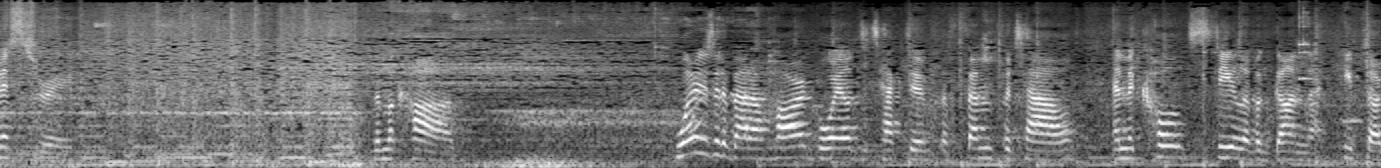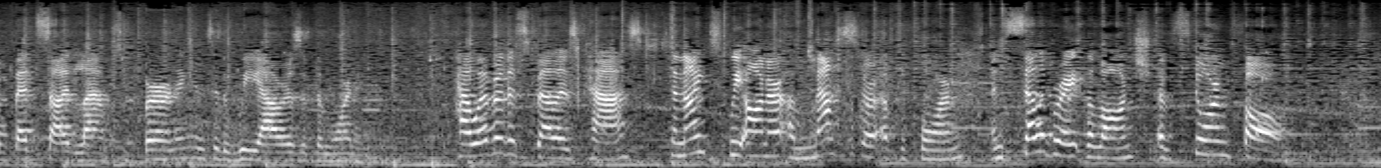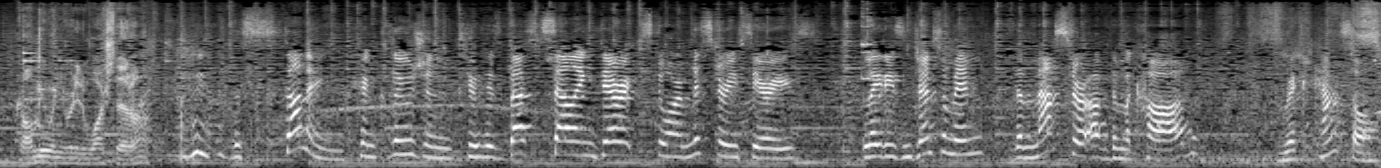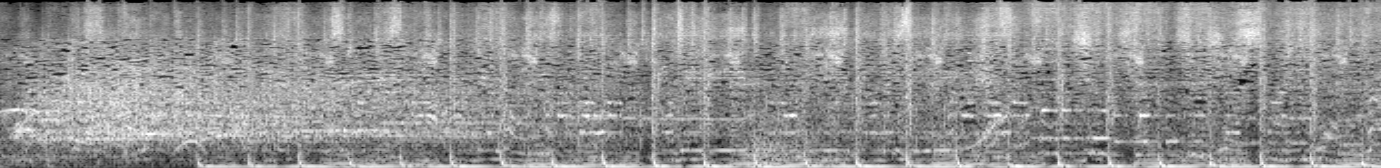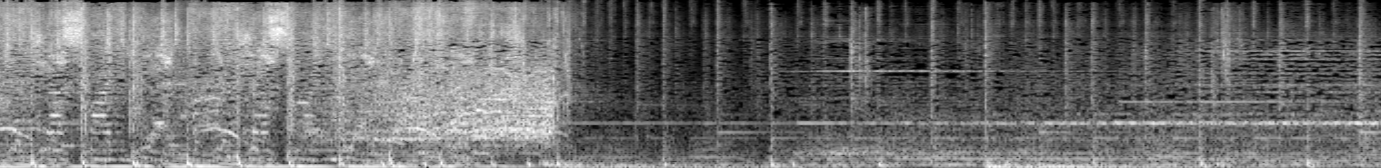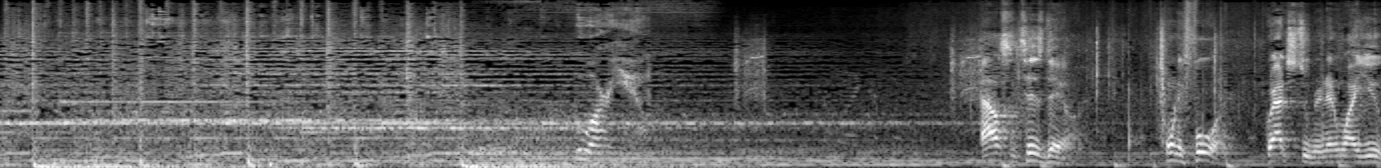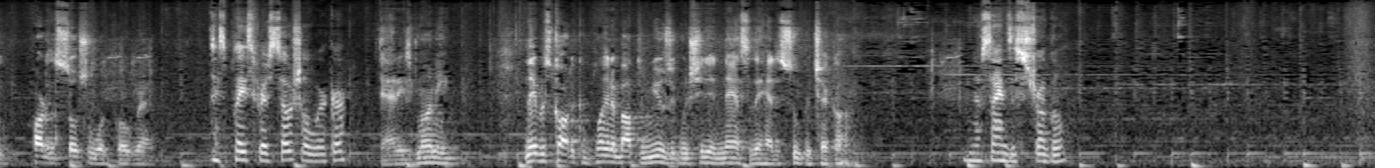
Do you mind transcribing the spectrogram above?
mystery, the macabre. What is it about a hard boiled detective, the femme fatale, and the cold steel of a gun that keeps our bedside lamps burning into the wee hours of the morning? However, the spell is cast, Tonight, we honor a master of the form and celebrate the launch of Stormfall. Call me when you're ready to wash that off. the stunning conclusion to his best selling Derek Storm mystery series. Ladies and gentlemen, the master of the macabre, Rick Castle. Who are you? Allison Tisdale, 24, grad student at NYU, part of the social work program. Nice place for a social worker. Daddy's money. Neighbors called to complain about the music when she didn't answer. They had to super check on her. No signs of struggle.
